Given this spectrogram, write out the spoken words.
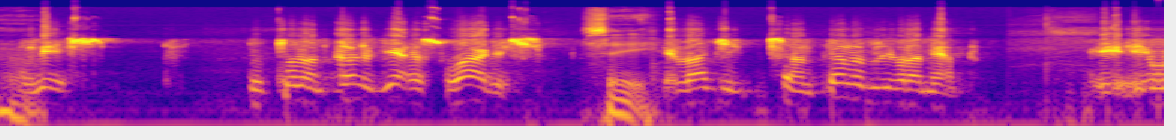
um hum. mês, doutor Antônio Guerra Soares, Sei. é lá de Santana do Livramento. E eu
